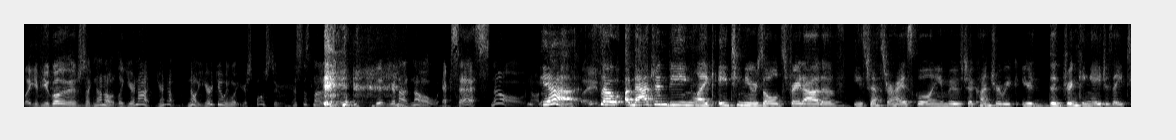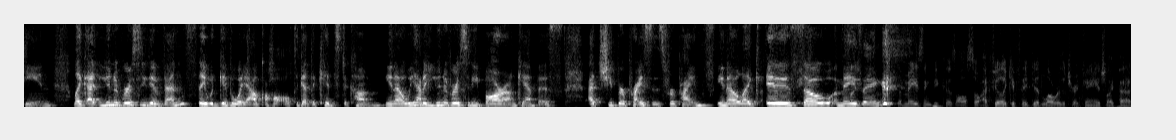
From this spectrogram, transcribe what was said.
Like if you go there, they're just like, no, no, like you're not, you're not, no, you're doing what you're supposed to. This is not, you're not, no, excess, no, no. no yeah. Like, So imagine being like 18 years old, straight out of Eastchester High School, and you move to a country where you're, the drinking age is 18. Like at university events, they would give away alcohol to get the kids to come. You know, we had a university bar on campus at cheaper prices for pints. You know, like That's it is so It's like- amazing. it's amazing because also I feel like if they did lower the drinking age like that,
